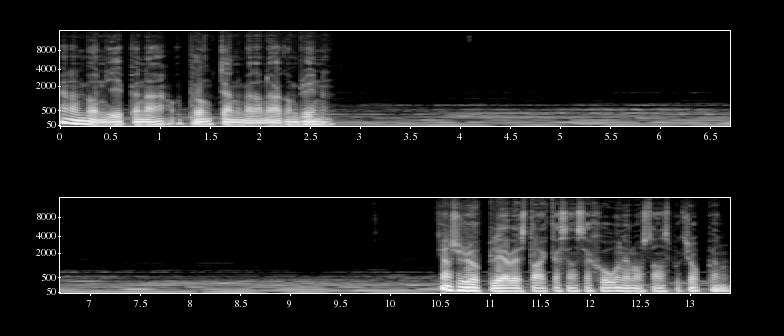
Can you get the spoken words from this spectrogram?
mellan mungiporna och punkten mellan ögonbrynen. Kanske du upplever starka sensationer någonstans på kroppen.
